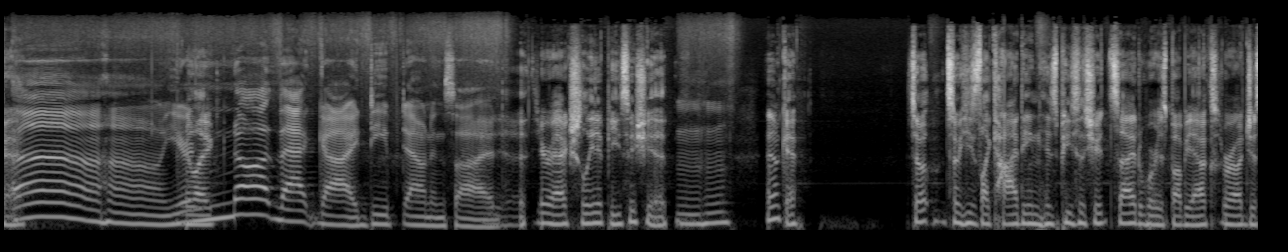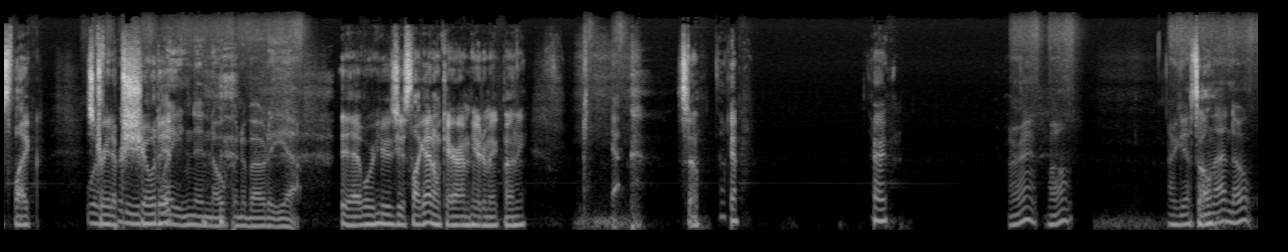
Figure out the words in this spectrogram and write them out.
okay. uh-huh, you're, You're like- not that guy deep down inside. Yeah, You're actually a piece of shit. Mm-hmm. Okay. So so he's like hiding his piece of shit side, whereas Bobby Axelrod just like straight up showed it. blatant and open about it. Yeah. Yeah, where he was just like, I don't care, I'm here to make money. Yeah. So okay, all right. All right. Well, I guess That's on all. that note,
